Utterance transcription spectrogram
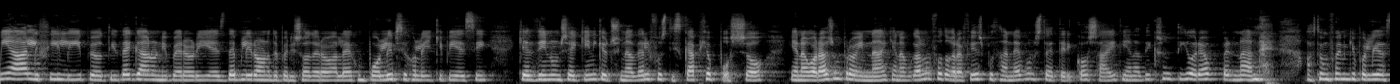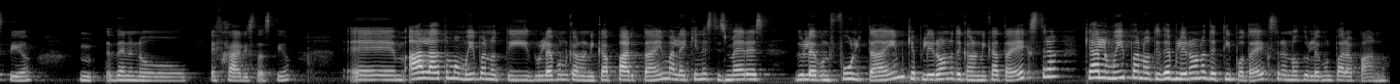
Μία άλλη φίλη είπε ότι δεν κάνουν υπερορίες, δεν πληρώνονται περισσότερο, αλλά έχουν πολύ ψυχολογική πίεση και δίνουν σε εκείνη και τους συναδέλφους της κάποιο ποσό για να αγοράζουν πρωινά και να βγάλουν φωτογραφίες που θα ανέβουν στο εταιρικό site για να δείξουν τι ωραία που περνάνε. Αυτό μου φαίνεται και πολύ αστείο. Δεν εννοώ ευχάριστα αστείο. Ε, άλλα άτομα μου είπαν ότι δουλεύουν κανονικά part-time, αλλά εκείνες τις μέρες δουλεύουν full-time και πληρώνονται κανονικά τα έξτρα και άλλοι μου είπαν ότι δεν πληρώνονται τίποτα έξτρα ενώ δουλεύουν παραπάνω.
